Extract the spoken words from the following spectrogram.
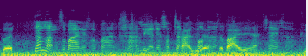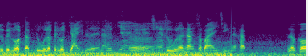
เบิร์ดด้านหลังสบายเลยครับป้าขาเหลือนะครับจากขาเหลือบาะนะสบายเลยนะใช่ครับคือเป็นรถแบบดูแล้วเป็นรถใหญ่ไปเลยนะรถใหญ่เอเลยอใช่ครับดูแล้วนั่งสบายจริงๆนะครับ แล้วก็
